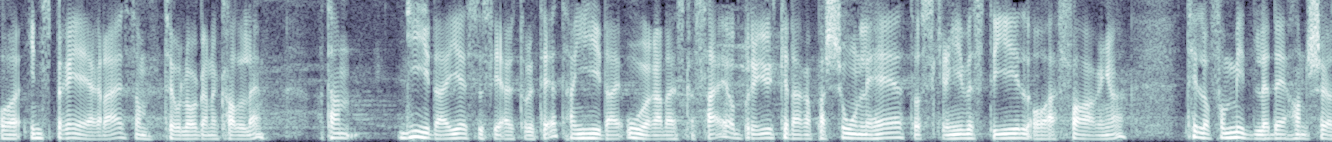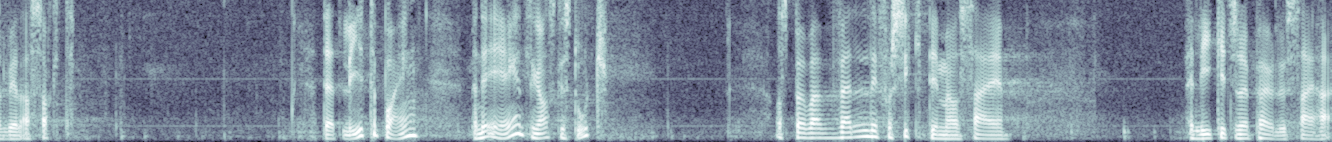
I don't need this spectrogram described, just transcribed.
og inspirerer dem, som teologene kaller det. At han gir dem Jesus i autoritet. Han gir dem ordene de skal si, og bruker deres personlighet og skrivestil og erfaringer til å formidle det han sjøl ville ha sagt. Det er et lite poeng, men det er egentlig ganske stort. Vi bør være veldig forsiktige med å si Jeg liker ikke det Paulus sier her.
